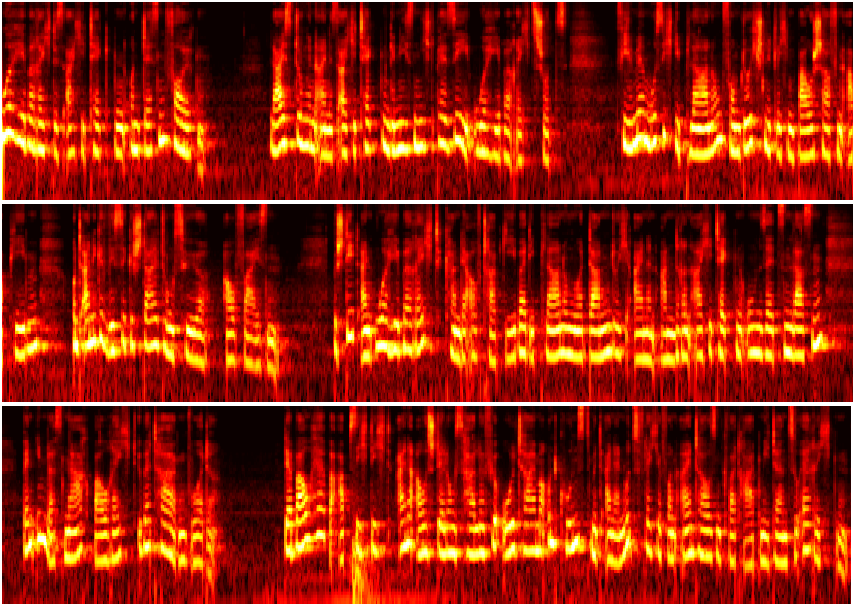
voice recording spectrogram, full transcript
Urheberrecht des Architekten und dessen Folgen. Leistungen eines Architekten genießen nicht per se Urheberrechtsschutz. Vielmehr muss sich die Planung vom durchschnittlichen Bauschaffen abheben und eine gewisse Gestaltungshöhe aufweisen. Besteht ein Urheberrecht, kann der Auftraggeber die Planung nur dann durch einen anderen Architekten umsetzen lassen, wenn ihm das Nachbaurecht übertragen wurde. Der Bauherr beabsichtigt, eine Ausstellungshalle für Oldtimer und Kunst mit einer Nutzfläche von 1000 Quadratmetern zu errichten.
